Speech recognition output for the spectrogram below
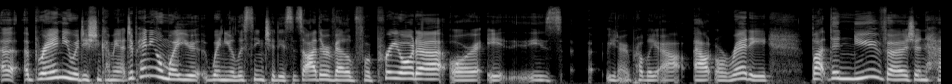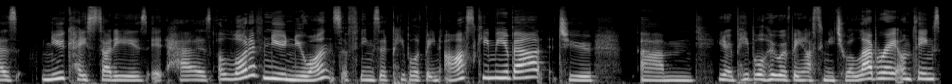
a, a, brand new edition coming out. Depending on where you when you're listening to this, it's either available for pre-order or it is, you know, probably out, out already. But the new version has new case studies. It has a lot of new nuance of things that people have been asking me about to um, you know, people who have been asking me to elaborate on things.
